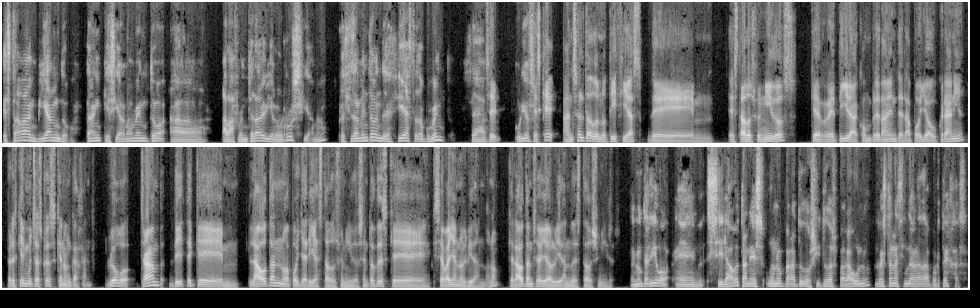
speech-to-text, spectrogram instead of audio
estaba enviando tanques y armamento a, a la frontera de Bielorrusia, ¿no? Precisamente donde decía este documento. O sea, sí. curioso. Es que han saltado noticias de Estados Unidos que retira completamente el apoyo a Ucrania, pero es que hay muchas cosas que no encajan. Luego, Trump dice que mm, la OTAN no apoyaría a Estados Unidos, entonces que se vayan olvidando, ¿no? Que la OTAN se vaya olvidando de Estados Unidos. También te digo, eh, si la OTAN es uno para todos y todos para uno, no están haciendo nada por Texas.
